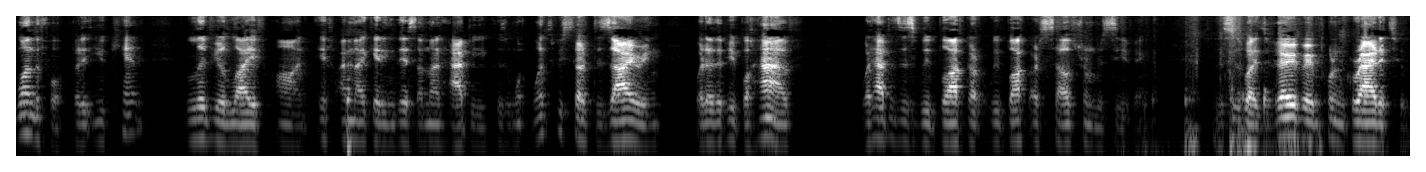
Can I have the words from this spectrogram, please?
wonderful. But you can't live your life on if I'm not getting this, I'm not happy. Because once we start desiring what other people have, what happens is we block our we block ourselves from receiving. This is why it's very very important. Gratitude.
